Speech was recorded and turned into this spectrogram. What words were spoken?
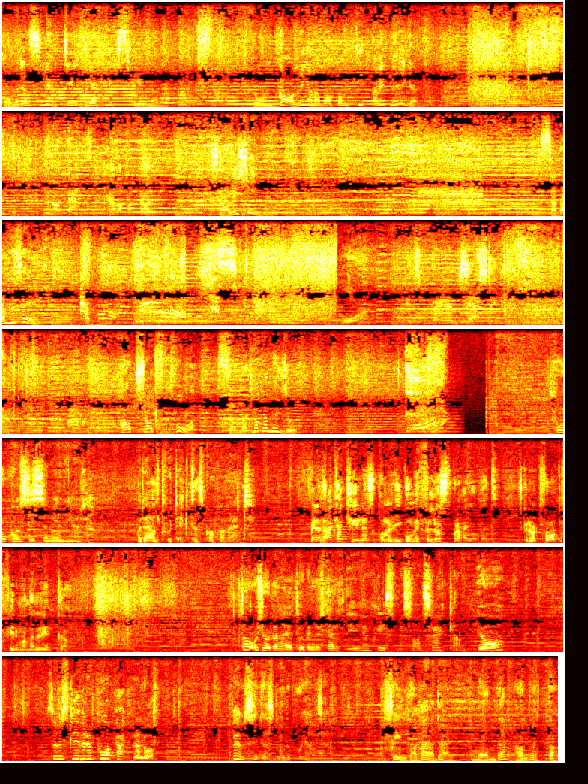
kommer den slutgiltiga krigsfilmen. Från galningarna bakom Titta vi flyger. Charlie Sheen. Saddam Hussein. War. It's fantastic. Hot Shots 2. Söndag klockan nio. Två koncisa meningar. Och det är allt vårt äktenskap var värt. Med den här kalkylen så kommer vi gå med förlust på det här jobbet. Ska du vara kvar på firman eller inte? Ta och kör den här i tuggen nu snäll. Det är ju en skilsmässoansökan. Ja. Så då skriver du på pappren då? Vems sida står du på egentligen? Skilda världar. Måndag halv åtta.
